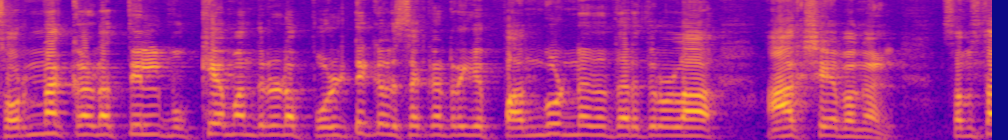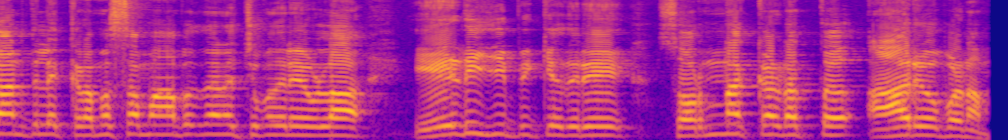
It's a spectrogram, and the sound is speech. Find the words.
സ്വർണക്കടത്തിൽ മുഖ്യമന്ത്രിയുടെ പൊളിറ്റിക്കൽ സെക്രട്ടറിക്ക് പങ്കുണ്ടെന്ന തരത്തിലുള്ള ആക്ഷേപങ്ങൾ. സംസ്ഥാനത്തിലെ ക്രമസമാപന ചുമതലയുള്ള എ ഡി ജി പിക്കെതിരെ സ്വർണക്കടത്ത് ആരോപണം.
